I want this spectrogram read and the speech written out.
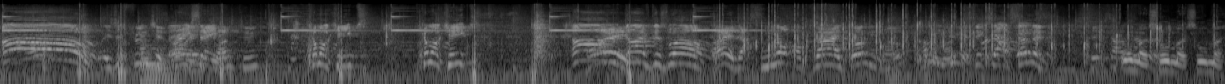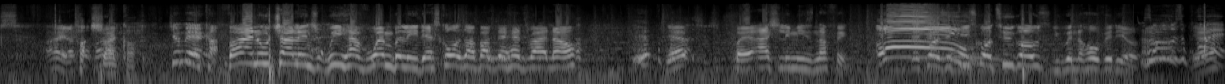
Oh! He's just flinching. Very safe. One, two. Come on, keeps. Come on, keeps. Oh, Hey. dived as well. Hey, that's not a bad goal, you know. Six out of seven. Six out of Almost, seven. almost, almost. Hey, that's Touch striker. Jamaica. Final challenge. We have Wembley. Their scores are above their heads right now. Yep. But it actually means nothing. Because if you score two goals, you win the whole video. So what was the point? Yeah.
